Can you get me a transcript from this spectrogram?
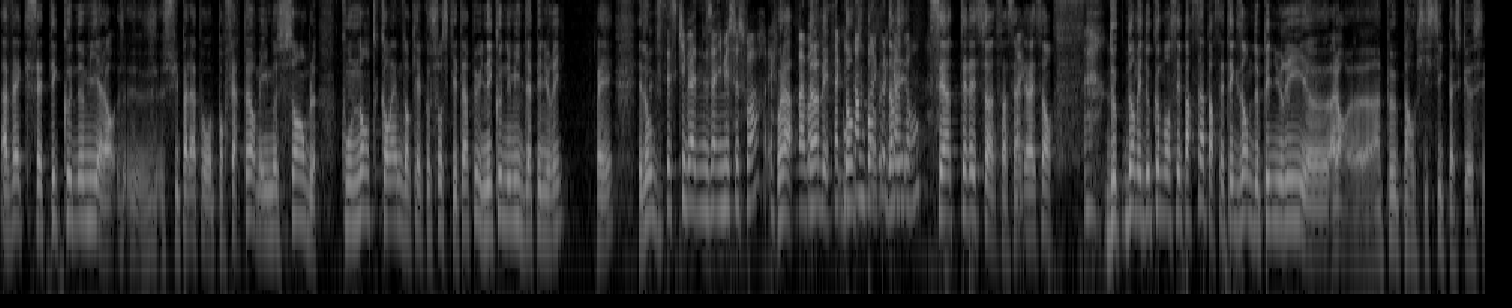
avec cette économie. Alors, je ne suis pas là pour, faire peur, mais il me semble qu'on entre quand même dans quelque chose qui est un peu une économie de la pénurie. Oui. Et donc, c'est ce qui va nous animer ce soir. Voilà. On va voir mais, ça concerne pas que le carburant. C'est intéressant. Enfin, c'est intéressant. De, non, mais de commencer par ça, par cet exemple de pénurie, euh, alors euh, un peu paroxystique, parce que c'est.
